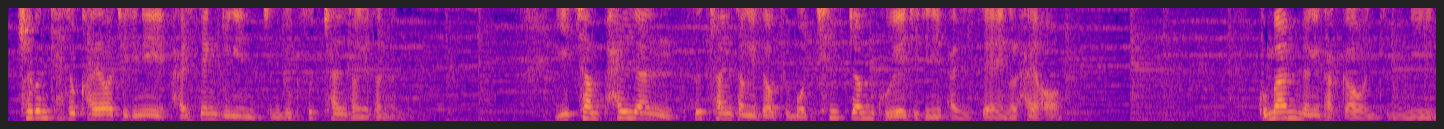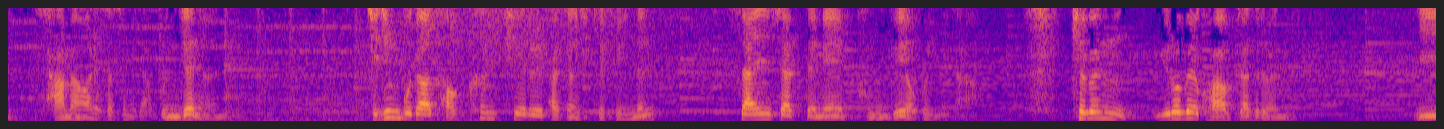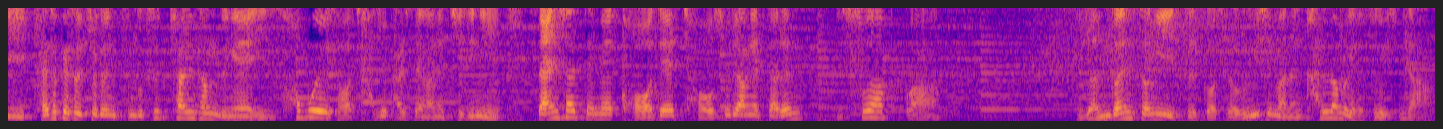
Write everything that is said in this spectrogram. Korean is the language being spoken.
최근 계속하여 지진이 발생 중인 중국 쓰촨성에서는 2008년 쓰촨성에서 규모 7.9의 지진이 발생을 하여 9만 명에 가까운 주민이 사망을 했었습니다. 문제는 지진보다 더 큰 피해를 발생시킬 수 있는 산샤댐의 붕괴 여부입니다. 최근 유럽의 과학자들은 이 계속해서 최근 중국 쓰촨성 등의 이 서부에서 자주 발생하는 지진이 산샤댐의 거대 저수량에 따른 수압과 연관성이 있을 것으로 의심하는 칼럼을 계속 쓰고 있습니다.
